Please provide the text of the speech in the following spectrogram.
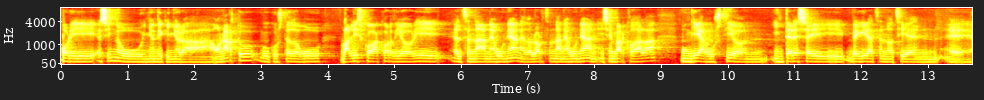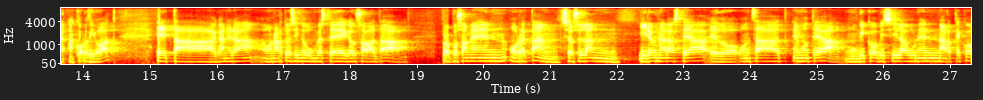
hori ezin dugu inondik inora onartu, guk uste dugu balizko akordio hori heltzen den egunean edo lortzen den egunean izin barko dela, mungiar guztion interesei begiratzen dotzien e, akordio bat. Eta ganera, onartu ezin dugun beste gauza bat da, proposamen horretan zehozelan iraunaraztea edo ontzat emotea mungiko bizilagunen arteko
